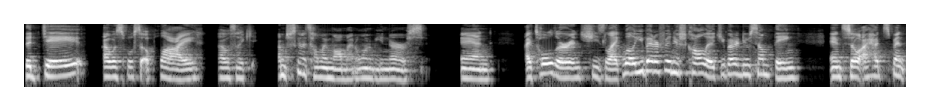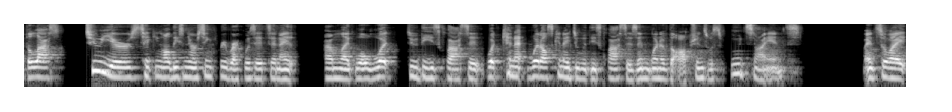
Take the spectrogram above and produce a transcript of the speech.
the day I was supposed to apply, I was like I'm just going to tell my mom I don't want to be a nurse. And I told her, and she's like, Well, you better finish college. You better do something. And so I had spent the last two years taking all these nursing prerequisites, and I, I'm like, Well, what do these classes, what can I, what else can I do with these classes? And one of the options was food science. And so I,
